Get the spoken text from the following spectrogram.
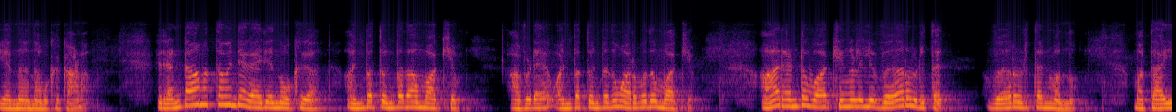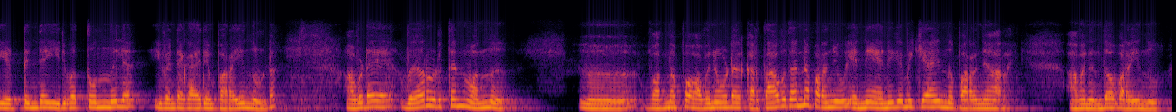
എന്ന് നമുക്ക് കാണാം. രണ്ടാമത്തവന്റെ കാര്യം നോക്കുക. അൻപത്തൊൻപതാം വാക്യം. അവിടെ അൻപത്തൊൻപതും അറുപതും വാക്യം. ആ രണ്ട് വാക്യങ്ങളിൽ വേറൊരുത്തൻ വേറൊരുത്തൻ വന്നു. മത്തായി എട്ടിന്റെ ഇരുപത്തൊന്നിൽ ഇവന്റെ കാര്യം പറയുന്നുണ്ട്. അവിടെ വേറൊരുത്തൻ വന്ന് വന്നപ്പോൾ അവനോട് കർത്താവ് തന്നെ പറഞ്ഞു എന്നെ അനുഗമിക്കുക എന്ന് പറഞ്ഞാറെ. അവൻ എന്തോ പറയുന്നു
